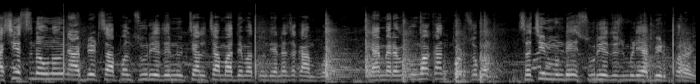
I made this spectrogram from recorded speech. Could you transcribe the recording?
असेच नवनवीन अपडेट्स आपण सूर्यधनु चॅनलच्या माध्यमातून देण्याचं काम करू. कॅमेरामॅन उमाकांत फडसोबत सचिन मुंडे सूर्यधनुष मीडिया बीड परळी.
